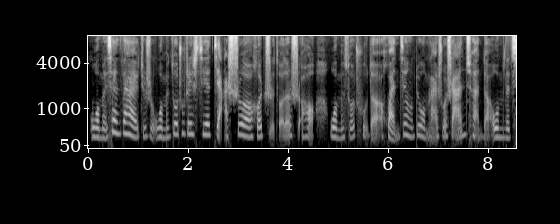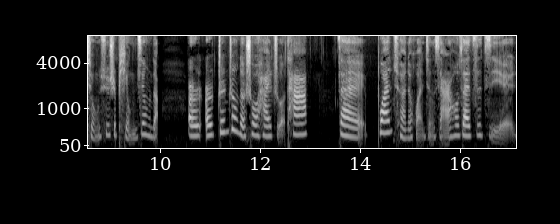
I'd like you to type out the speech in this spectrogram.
我们现在就是我们做出这些假设和指责的时候，我们所处的环境对我们来说是安全的，我们的情绪是平静的，而而真正的受害者，他在不安全的环境下，然后在自己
